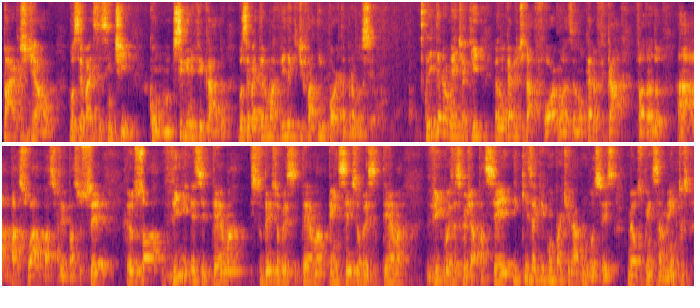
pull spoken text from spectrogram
parte de algo, você vai se sentir com um significado, você vai ter uma vida que de fato importa para você. Literalmente aqui, eu não quero te dar fórmulas, eu não quero ficar falando, ah, passo A, passo B, passo C. Eu só vi esse tema, estudei sobre esse tema, pensei sobre esse tema, vi coisas que eu já passei e quis aqui compartilhar com vocês meus pensamentos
